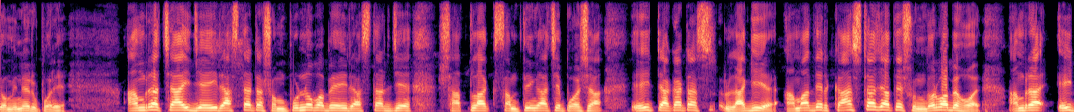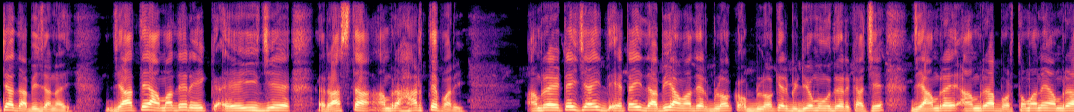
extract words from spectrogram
জমিনের উপরে আমরা চাই যে এই রাস্তাটা সম্পূর্ণভাবে এই রাস্তার যে সাত লাখ সামথিং আছে পয়সা, এই টাকাটা লাগিয়ে আমাদের কাজটা যাতে সুন্দরভাবে হয়, আমরা এইটা দাবি জানাই। যাতে আমাদের এই এই যে রাস্তা আমরা হাঁটতে পারি। আমরা এটাই চাই, এটাই দাবি আমাদের ব্লক, ব্লকের বিডিও মহোদয়ের কাছে যে আমরা আমরা বর্তমানে আমরা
